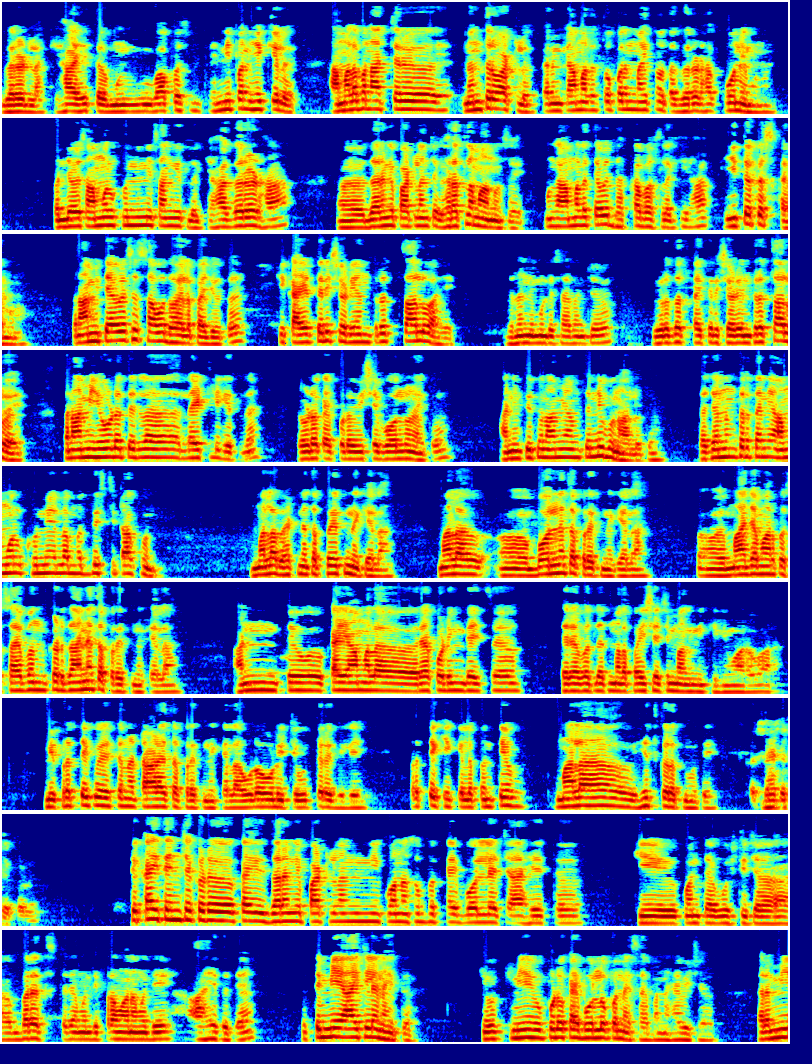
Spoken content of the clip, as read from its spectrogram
गरडला. की हा इथं मग वापस त्यांनी पण हे केलं. आम्हाला पण आश्चर्य नंतर वाटलं. कारण की आम्हाला तोपर्यंत माहीत नव्हता गरड हा कोण आहे म्हणून. पण ज्यावेळेस अमोल खुनींनी सांगितलं की हा गरड हा जारंगे पाटलांच्या घरातला माणूस आहे. मग आम्हाला त्यावेळेस धक्का बसला की हा इथं कसं काय म्हणून पण आम्ही त्यावेळेसच सावध व्हायला पाहिजे होतं की काहीतरी षडयंत्र चालू आहे. धनंजय मुंडे साहेबांच्या विरोधात काहीतरी षडयंत्र चालू आहे. पण आम्ही एवढं त्याला लाईटली घेतलं एवढं काही पुढं विषय बोललो नाही तो. आणि तिथून आम्ही आमचं निघून आलो होतो. त्याच्यानंतर त्यांनी अमोल खुनेला मध्यस्थी टाकून मला भेटण्याचा प्रयत्न केला. मला बोलण्याचा प्रयत्न केला. माझ्यामार्फत साहेबांकडे जाण्याचा प्रयत्न केला. आणि ते काही आम्हाला रेकॉर्डिंग द्यायचं त्याच्या बदल्यात मला पैशाची मागणी केली वारंवार. मी प्रत्येक वेळेस त्यांना टाळायचा प्रयत्न केला उडवडीची उत्तरे दिली प्रत्येक हे केलं पण ते मला हेच करत नव्हते. ते काही त्यांच्याकडं काही जरांगे पाटलांनी कोणासोबत काही बोलल्याचे आहेत की कोणत्या गोष्टीच्या बऱ्याच त्याच्यामध्ये प्रमाणामध्ये आहेत त्या. ते मी ऐकल्या नाहीत. किंवा मी पुढं काही बोललो पण नाही साहेबांना ह्या विषयावर. कारण मी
